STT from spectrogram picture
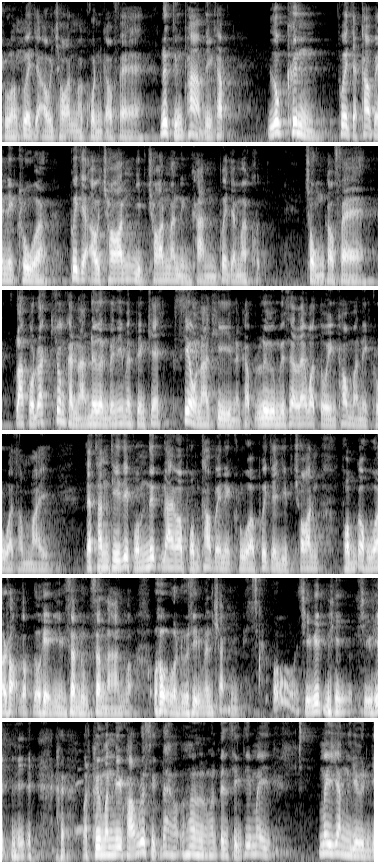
ครัวเพื่อจะเอาช้อนมาคนกาแฟ นึกถึงภาพดีครับ ลุกขึ้นเพื่อจะเข้าไปในครัว เพื่อจะเอาช้อนหยิบช้อนมาหนึ่งคัน เพื่อจะมาชงกาแฟ ปรากฏว่าช่วงขณะเดินไปนี่มันเป็นแค่เสี้ยวนาทีนะครับลืมไปซะแล้วว่าตัวเองเข้ามาในครัวทำไม แต่ทันทีที่ผมนึกได้ว่าผมเข้าไปในครัว เพื่อจะหยิบช้อน ผมก็หัวเราะกับตัวเองอย่างสนุกสนานว่าโอ้ดูสิมันช่างโอ้ชีวิตนี้ชีวิตนี้ มันคือมันมีความรู้สึกได้ว่าเออมันเป็นสิ่งที่ไม่ ไม่ยั่งยืนจ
